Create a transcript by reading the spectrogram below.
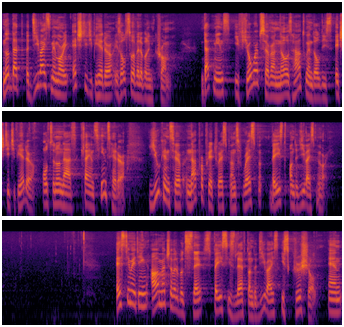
Note that a device memory HTTP header is also available in Chrome. That means if your web server knows how to handle this HTTP header, also known as client's hint header, you can serve an appropriate response based on the device memory. Estimating how much available space is left on the device is crucial, and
